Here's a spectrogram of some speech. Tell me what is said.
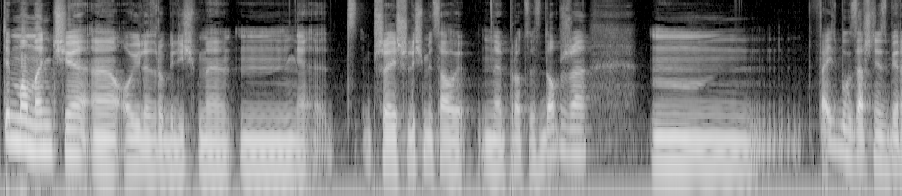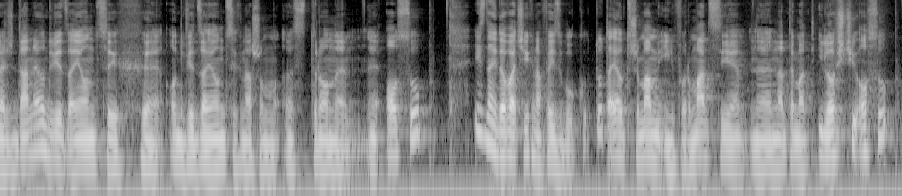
tym momencie, e, o ile zrobiliśmy, mm, przeszliśmy cały e, proces dobrze, Facebook zacznie zbierać dane odwiedzających, e, odwiedzających naszą stronę osób i znajdować ich na Facebooku. Tutaj otrzymamy informacje na temat ilości osób,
